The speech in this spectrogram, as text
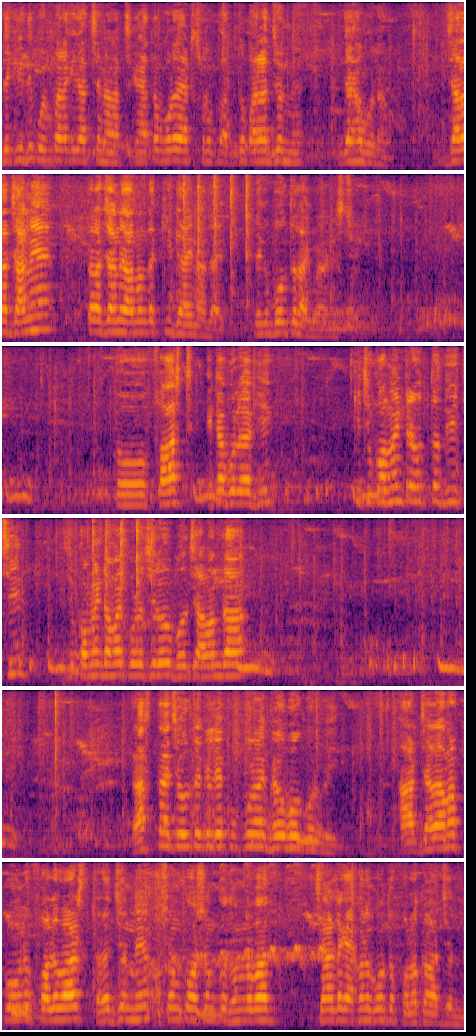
দেখিয়ে দিই কোন পায়রাকে যাচ্ছে না যাচ্ছে এত বড় একটা ছোটো দুটো পায়রার জন্য দেখাবো না। যারা জানে, তারা জানে আনন্দা কী দেয়, না দেয়। দেখে বলতে লাগবে না নিশ্চয়ই। তো ফার্স্ট এটা বলে রাখি, কিছু কমেন্টের উত্তর দিচ্ছি। কিছু কমেন্ট আমার করেছিল, বলছে, আনন্দা, রাস্তায় চলতে গেলে কুকুর ভেউ ভেউ করবেই আর যারা আমার পুরনো ফলোয়ার্স তাদের জন্য অসংখ্য অসংখ্য ধন্যবাদ চ্যানেলটাকে এখনও পর্যন্ত ফলো করার জন্য।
